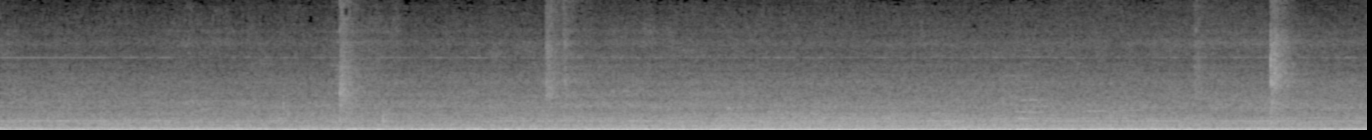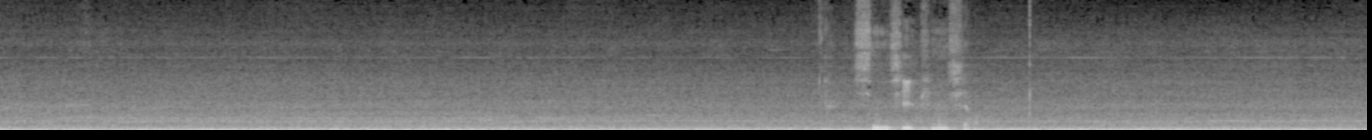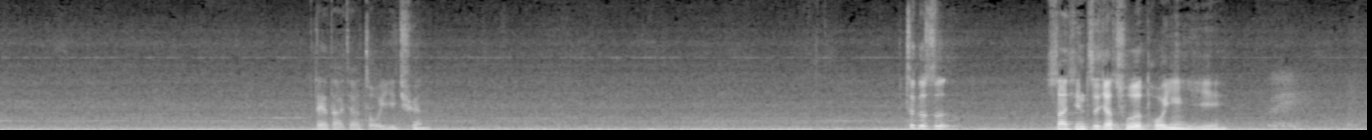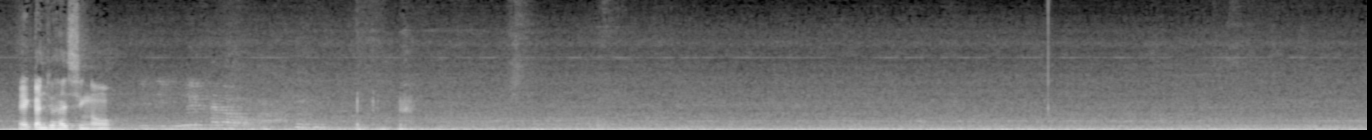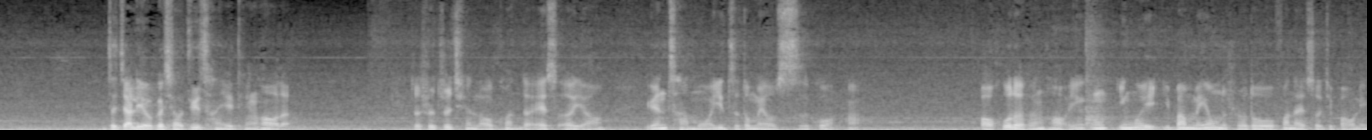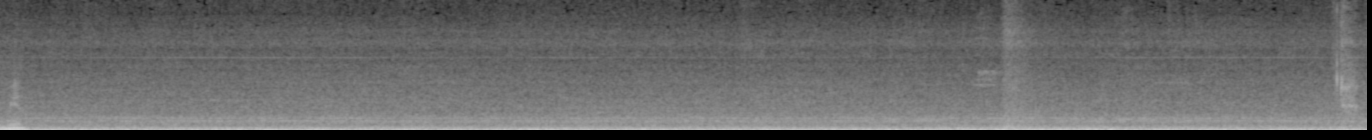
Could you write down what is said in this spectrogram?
心系天下，带大家走一圈。这个是三星自家出的投影仪，哎，感觉还行哦。在家里有个小剧场也挺好的。这是之前老款的 S 二幺，原厂膜一直都没有撕过啊，保护的很好，因因因为一般没用的时候都放在手机包里面。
